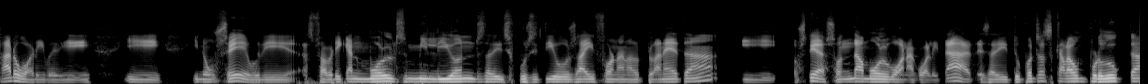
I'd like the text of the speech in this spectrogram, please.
hardware, i, vull dir, i, i no ho sé, vull dir, es fabriquen molts milions de dispositius iPhone en el planeta i, hòstia, són de molt bona qualitat. És a dir, tu pots escalar un producte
